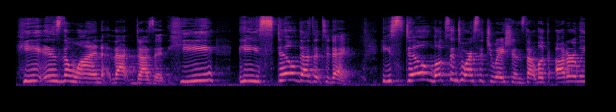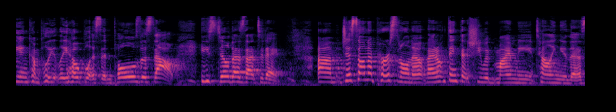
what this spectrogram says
He is the one that does it. He he still does it today. He still looks into our situations that look utterly and completely hopeless and pulls us out. He still does that today. Um, just on a personal note, and I don't think that she would mind me telling you this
